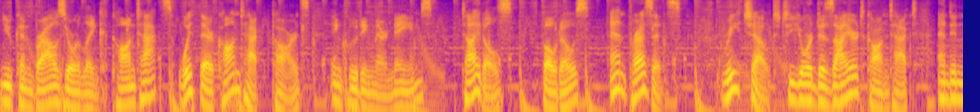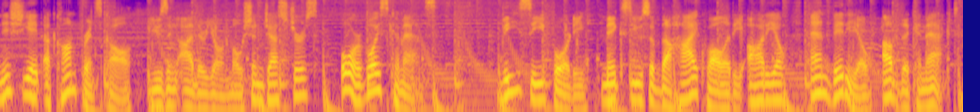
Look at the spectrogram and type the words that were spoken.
You can browse your Lync contacts with their contact cards, including their names, titles, photos, and presence. Reach out to your desired contact and initiate a conference call using either your motion gestures or voice commands. VC40 makes use of the high quality audio and video of the Kinect.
